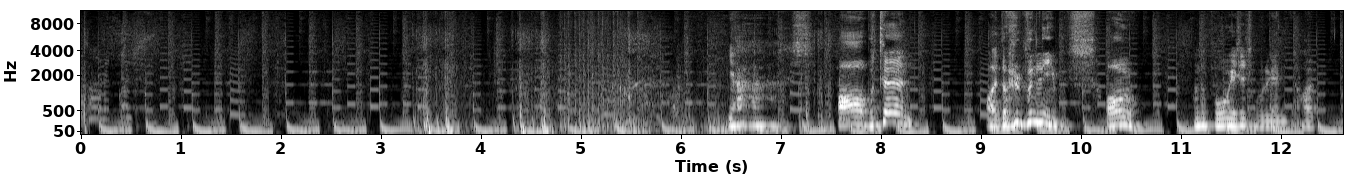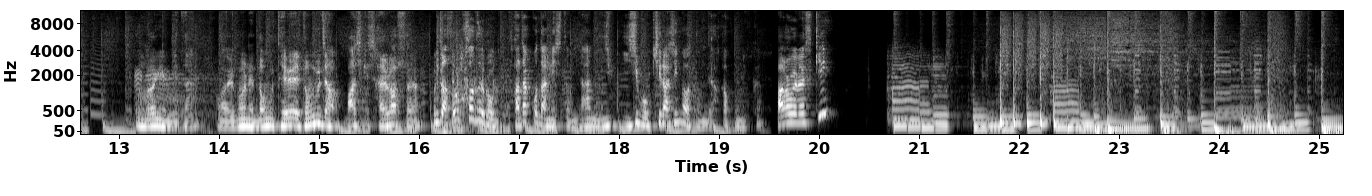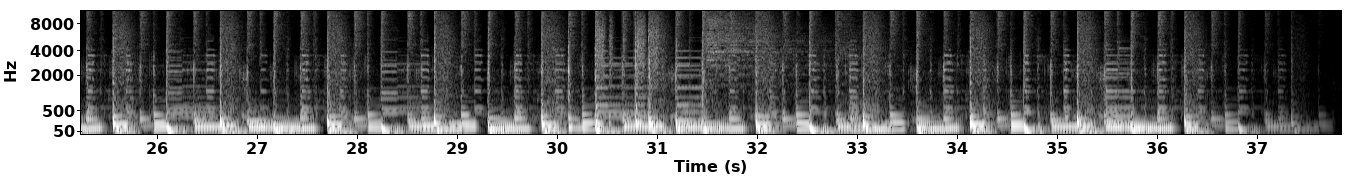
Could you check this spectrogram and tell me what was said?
아, 내 걸. 야, 씨. 어, 무튼, 어, 넓은님, 어우, 오늘 보고 계실지 모르겠는데, 어, 영광입니다. 어, 이번에 너무 대회 너무 자, 맛있게 잘 봤어요. 혼자 솔커드로 다 잡고 다니시던데, 한 25킬 하신 것 같던데, 아까 보니까. 바로 레스키?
